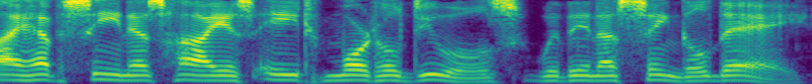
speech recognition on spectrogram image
I have seen as high as eight mortal duels within a single day.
